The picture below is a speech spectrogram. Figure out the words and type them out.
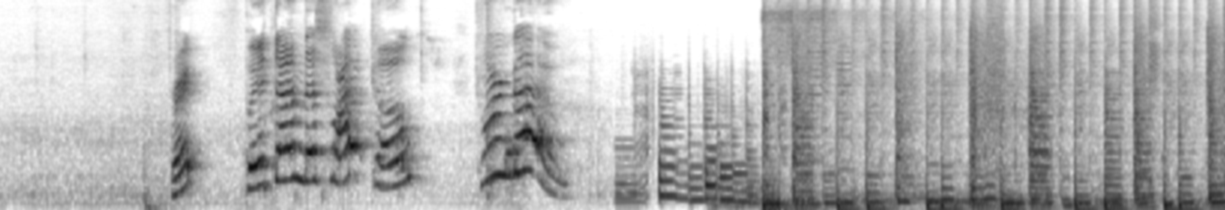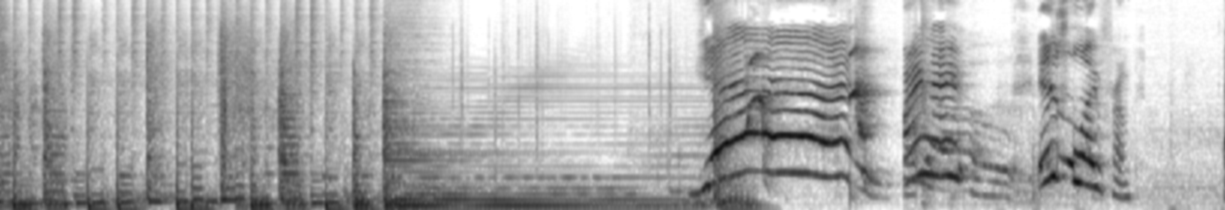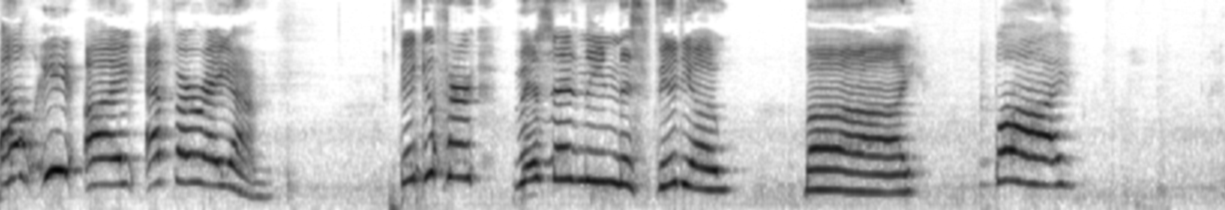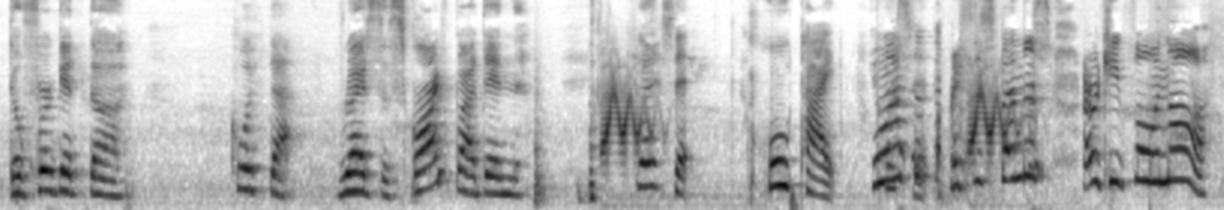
Right? Put it down the slide from L E I F R A M. Thank you for visiting this video. Bye. Bye. Don't forget to click that red subscribe button. Press it. Hold tight. You want to My suspenders are keep falling off.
